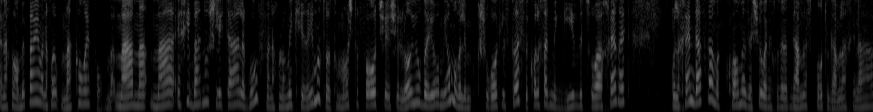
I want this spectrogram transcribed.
אנחנו הרבה פעמים, אנחנו אומרים, מה קורה פה? מה, מה, מה, איך איבדנו שליטה על הגוף, ואנחנו לא מכירים אותו, ממש תופעות ש, שלא יהיו ביום-יום, אבל הן קשורות לסטרס, וכל אחד מגיב בצורה אחרת. ולכן דווקא המקום הזה, שוב, אני חוזרת גם לספורט וגם לאכילה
